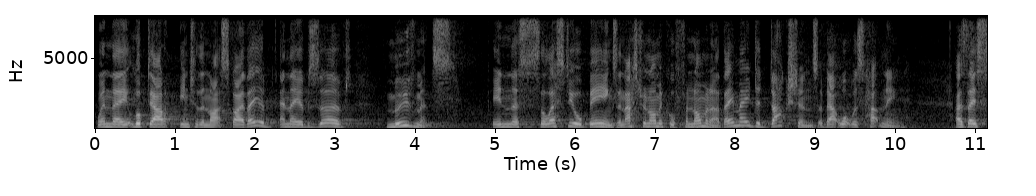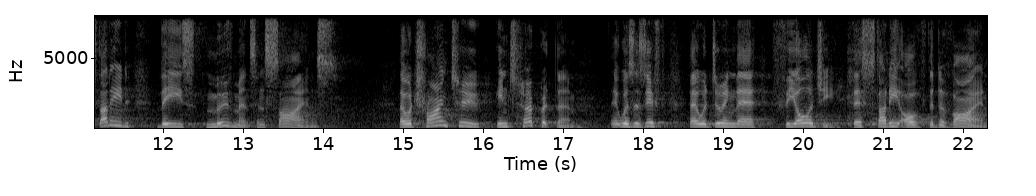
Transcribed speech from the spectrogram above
When they looked out into the night sky they, and they observed movements in the celestial beings and astronomical phenomena, they made deductions about what was happening. As they studied these movements and signs, they were trying to interpret them. It was as if they were doing their theology, their study of the divine,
